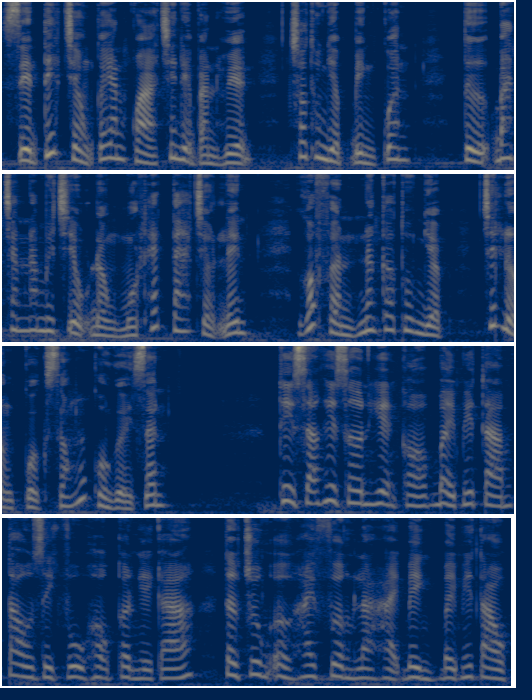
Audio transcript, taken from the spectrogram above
Diện tích trồng cây ăn quả trên địa bàn huyện cho thu nhập bình quân từ 350 triệu đồng một hecta trở lên, góp phần nâng cao thu nhập, chất lượng cuộc sống của người dân. Thị xã Nghi Sơn hiện có 78 tàu dịch vụ hậu cần nghề cá, tập trung ở hai phường là Hải Bình 70 tàu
